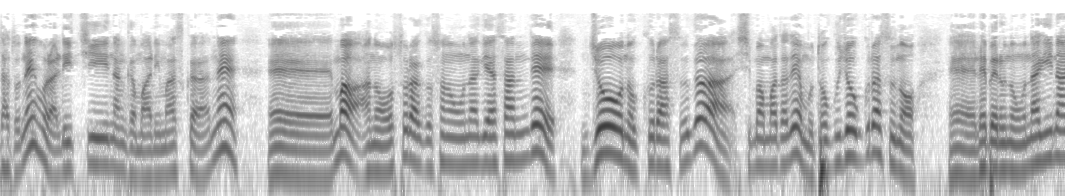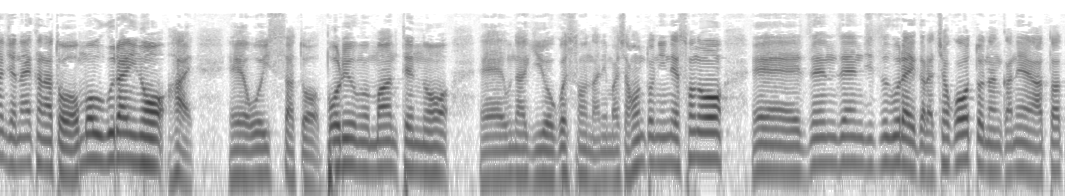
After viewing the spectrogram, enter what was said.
だとね、ほら、立地なんかもありますからね、えー、まあ、あの、おそらくそのうなぎ屋さんで、上のクラスが島又でも特上クラスの、えー、レベルのうなぎなんじゃないかなと思うぐらいの、はい、えー、美味しさと、ボリューム満点の、えー、うなぎをごちそうになりました。本当にね、その、えー、前々日ぐらいからちょこっとなんかね、あと、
